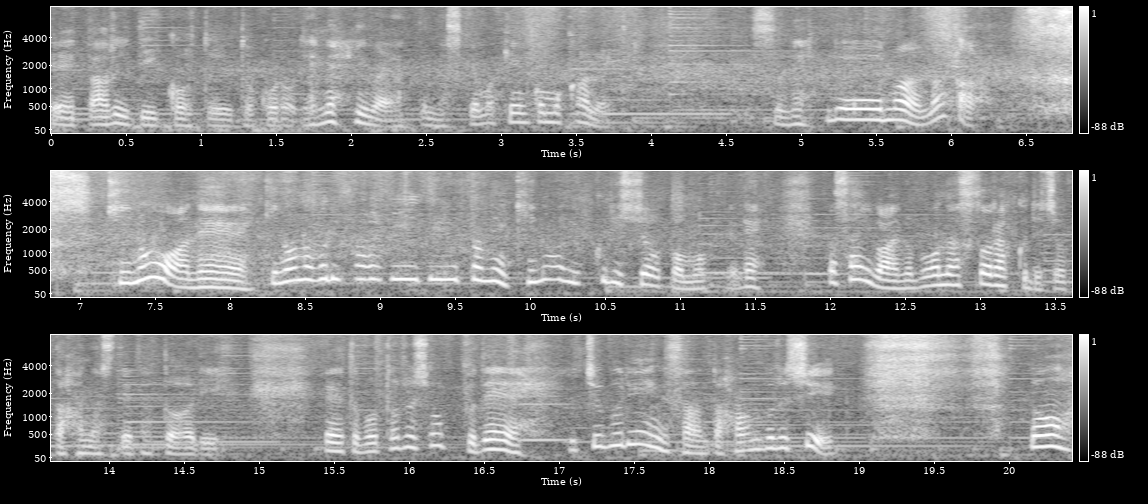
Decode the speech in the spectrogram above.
えー、と歩いていこうというところでね、今やってますけど、まあ、健康も兼ねてですね。で、まあなんか、昨日はね、昨日の振り返りで言うとね、昨日ゆっくりしようと思ってね、ま、最後あのボーナストラックでちょっと話してた通り、えっ、ー、と、ボトルショップで、宇宙ブリーングさんとハンブルシーの、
